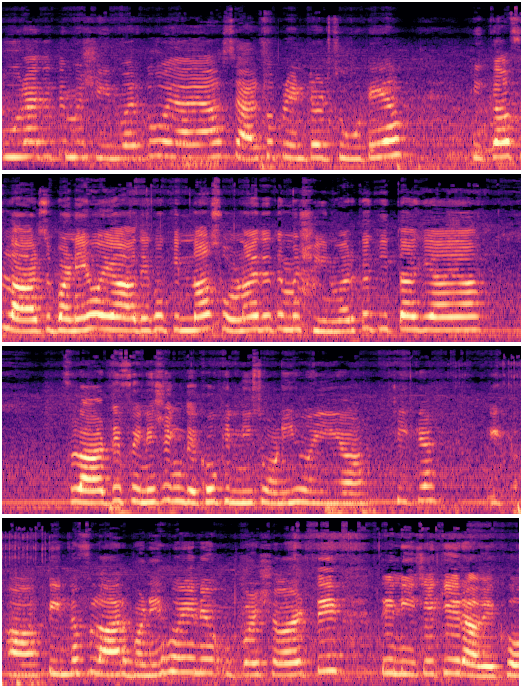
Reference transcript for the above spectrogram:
ਪੂਰਾ ਇਹਦੇ ਤੇ ਮਸ਼ੀਨ ਵਰਕ ਹੋਇਆ ਆ ਸੈਲਫ ਪ੍ਰਿੰਟਡ ਸੂਟ ਆ। ਠੀਕ ਆ ਫਲਾਰਸ ਬਣੇ ਹੋਏ ਆ। ਆਹ ਦੇਖੋ ਕਿੰਨਾ ਸੋਹਣਾ ਇਹਦੇ ਤੇ ਮਸ਼ੀਨ ਵਰਕ ਕੀਤਾ ਗਿਆ ਆ। ਫਲਾਰ ਦੀ ਫਿਨਿਸ਼ਿੰਗ ਦੇਖੋ ਕਿੰਨੀ ਸੋਹਣੀ ਹੋਈ ਆ। ਠੀਕ ਹੈ ਇੱਕ ਤਿੰਨ ਫਲਾਰ ਬਣੇ ਹੋਏ ਨੇ ਉੱਪਰ ਸ਼ਰਟ ਤੇ ਤੇ ਨੀਚੇ ਘੇਰਾ ਵੇਖੋ।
